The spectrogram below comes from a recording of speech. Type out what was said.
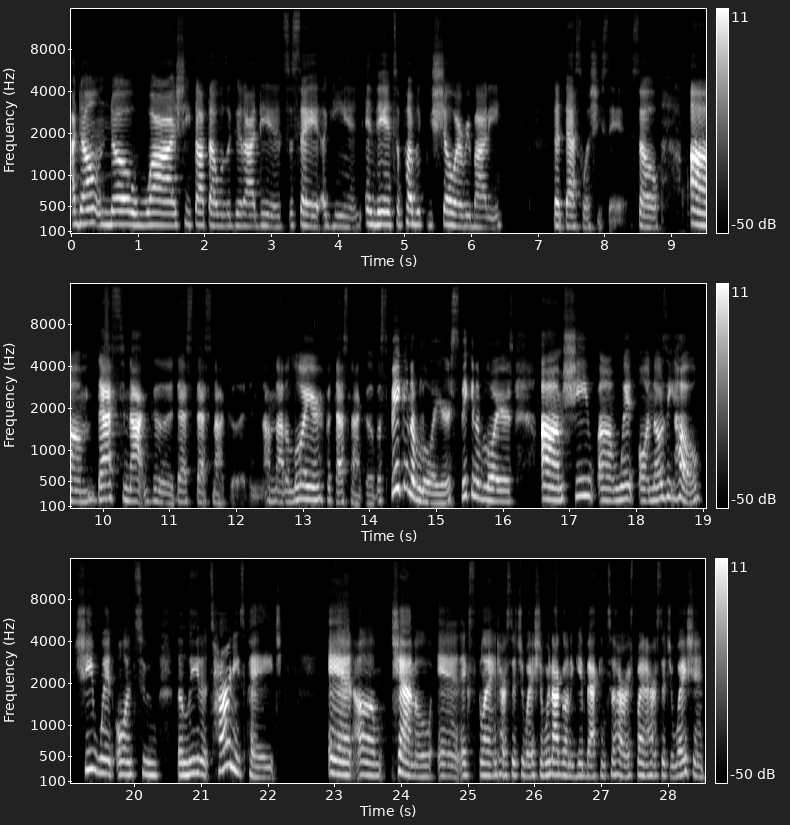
I don't know why she thought that was a good idea to say it again and then to publicly show everybody that that's what she said. So um that's not good. That's that's not good. And I'm not a lawyer, but that's not good. But speaking of lawyers, speaking of lawyers, um she um went on Nosy Heaux. She went on to the lead attorney's page and um channel and explained her situation. We're not going to get back into her explaining her situation,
